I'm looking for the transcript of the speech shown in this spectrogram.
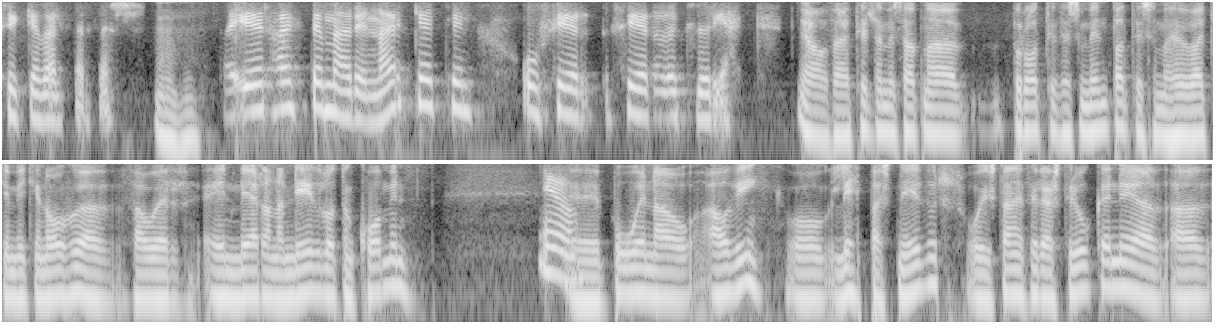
tryggja velferð þess. Mm -hmm. Það er hægt að maður er nærgetin og fyrir öllu rétt. Já, það er til dæmis aðna brotið þessu myndbandi sem hefur vætið mikið nógu að þá er ein meran að niðurlótum komin e, búin á, á því og lippast niður og í staðin fyrir að strjúka henni að, að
